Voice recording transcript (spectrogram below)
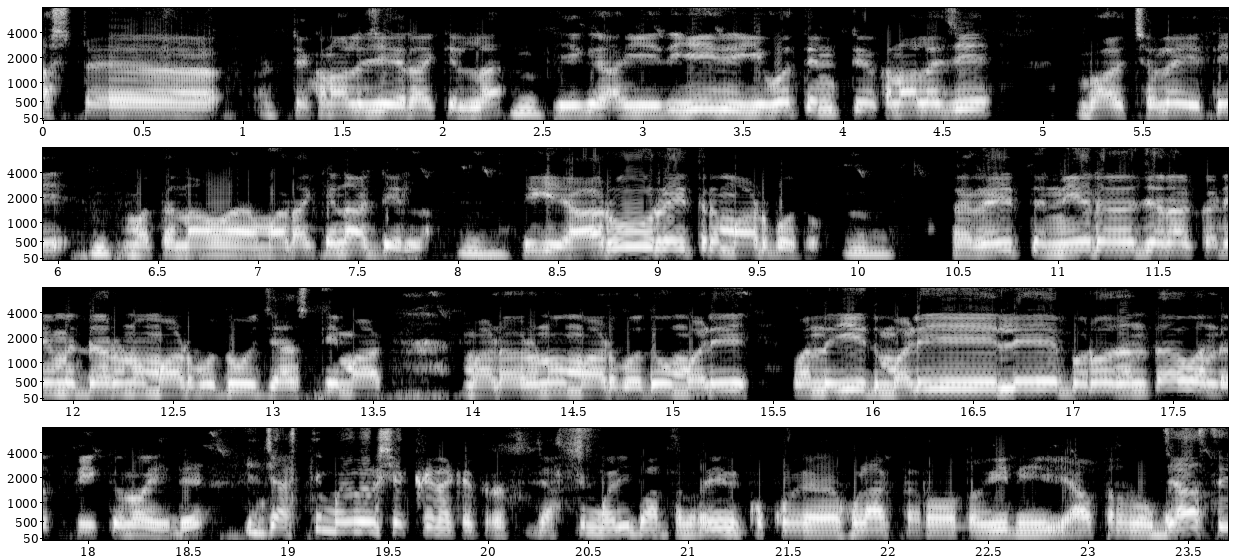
ಅಷ್ಟ ಟೆಕ್ನಾಲಜಿ ಇರಾಕಿಲ್ಲ. ಈಗ ಈ- ಈ ಇವತ್ತಿನ ಟೆಕ್ನಾಲಜಿ ಬಾಳ ಚಲೋ ಐತಿ ಮತ್ತ ನಾವ್ ಮಾಡಾಕಿನ ಅಡ್ಡಿ ಇಲ್ಲ. ಈಗ ಯಾರು ರೈತರ ಮಾಡ್ಬೋದು. ರೈತ ನೀರ್ ಜರ ಕಡಿಮೆ ಇದ್ದಾರು ಮಾಡ್ಬೋದು ಜಾಸ್ತಿ ಮಾಡ್ ಮಾಡೋರು ಮಾಡ್ಬೋದು. ಮಳಿ ಒಂದ್ ಇದ್ ಮಳಿಲೇ ಬರೋದಂತ ಒಂದ್ ಪೀಕನು ಇದೆ. ಜಾಸ್ತಿ ಮಳಿ ವರ್ಷಕ್ಕೆ ಏನಾಕೈತ್ರ ಜಾಸ್ತಿ ಮಳಿ ಬಂತಂದ್ರೆ ಏನ್ ಹುಳ ಆಗ್ತಾರೋ ಅಥವಾ ಏನ್ ಯಾವ ತರ ಜಾಸ್ತಿ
